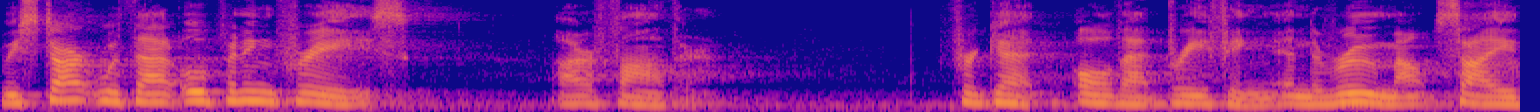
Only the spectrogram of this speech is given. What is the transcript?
We start with that opening phrase, Our Father. Forget all that briefing in the room outside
